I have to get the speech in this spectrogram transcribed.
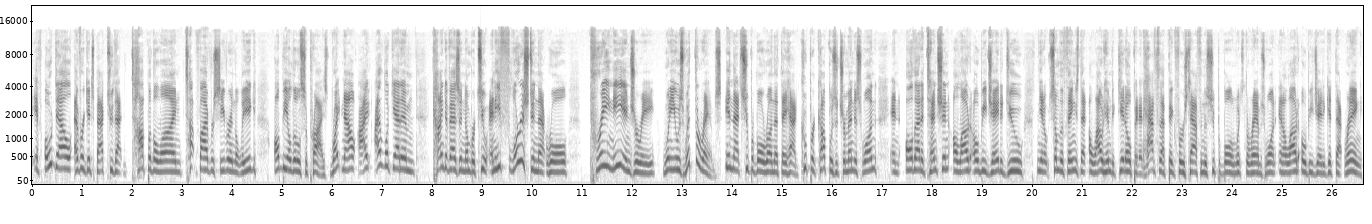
if Odell ever gets back to that top of the line, top five receiver in the league, I'll be a little surprised. Right now, I, I look at him kind of as a number two, and he flourished in that role pre knee injury when he was with the Rams in that Super Bowl run that they had. Cooper Kupp was a tremendous one, and all that attention allowed OBJ to do, you know, some of the things that allowed him to get open and have that big first half in the Super Bowl in which the Rams won and allowed OBJ to get that ring.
